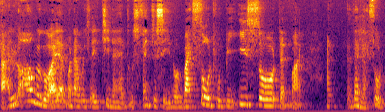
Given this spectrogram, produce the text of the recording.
Uh, long ago, I had, when I was 18, I had those fantasy. You know, my thought would be his thought, and my, and then I thought,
